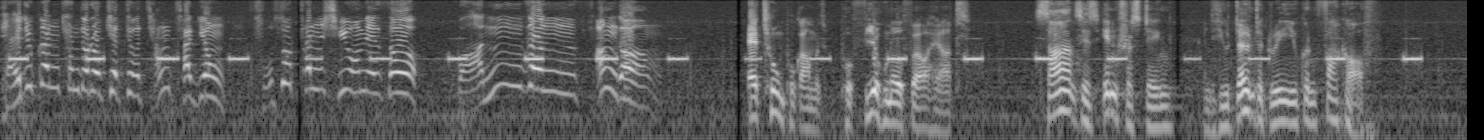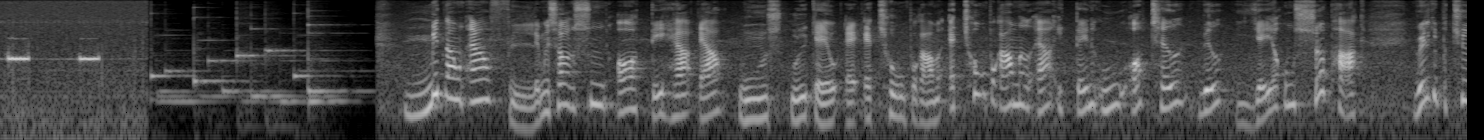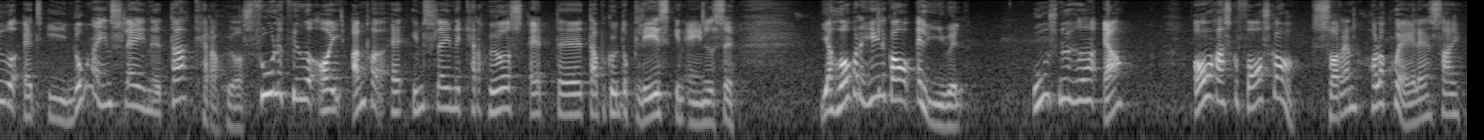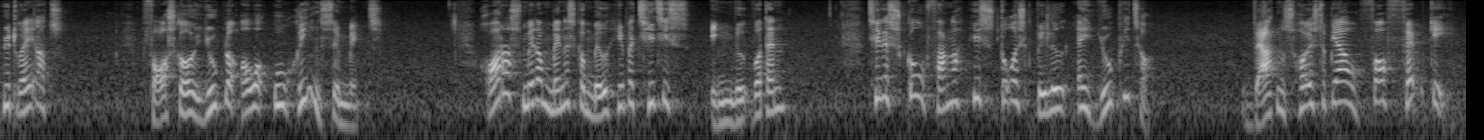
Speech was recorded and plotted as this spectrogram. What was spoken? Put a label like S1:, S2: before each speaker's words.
S1: 대륙간 탄도로켓 장착용 수소탄 시험에서 완전 성공.
S2: Atomprogrammet på 440 Hz.
S3: Science is interesting, and if you don't agree, you can fuck off.
S2: Mit navn er Flemming Sørensen, og det her er ugens udgave af Atomprogrammet. Atomprogrammet er i denne uge optaget ved Jægerum Søpark, hvilket betyder, at i nogle af indslagene, der kan der høres fuglekvider, og i andre af indslagene kan der høres, at øh, der er begyndt at blæse en anelse. Jeg håber, det hele går alligevel. Ugens nyheder er, overrasker forskere, sådan holder koalaen sig hydreret. Forskere jubler over urincement. Rotter smitter mennesker med hepatitis. Ingen ved hvordan. Teleskop fanger historisk billede af Jupiter. Verdens højeste bjerg får 5G.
